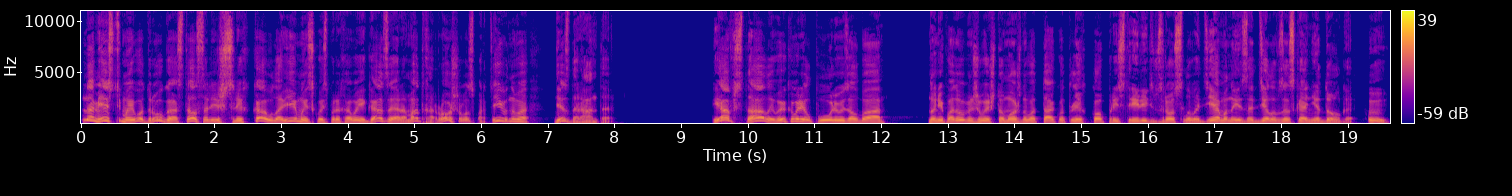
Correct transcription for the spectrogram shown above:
на месте моего друга остался лишь слегка уловимый сквозь пороховые газы аромат хорошего спортивного дезодоранта. Я встал и выковырял пулю из лба. Но не подумаешь вы, что можно вот так вот легко пристрелить взрослого демона из отдела взыскания долга. Хм.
